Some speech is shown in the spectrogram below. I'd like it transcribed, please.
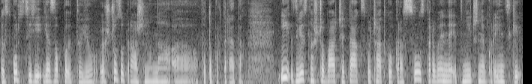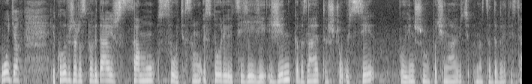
екскурсії я запитую, що зображено на е, фотопортретах. І звісно, що бачить так спочатку красу, старовинний етнічний український одяг. І коли вже розповідаєш саму суть, саму історію цієї жінки, ви знаєте, що усі по-іншому починають на це дивитися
